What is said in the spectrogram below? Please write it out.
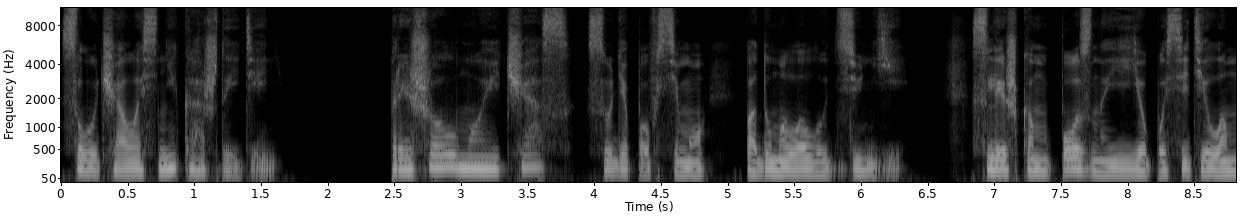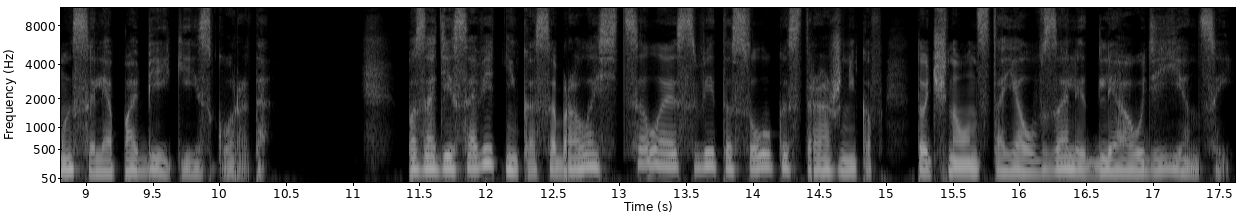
случалось не каждый день. «Пришел мой час», судя по всему, — подумала Лудзюньи. Слишком поздно ее посетила мысль о побеге из города. Позади советника собралась целая свита слуг и стражников, точно он стоял в зале для аудиенций.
